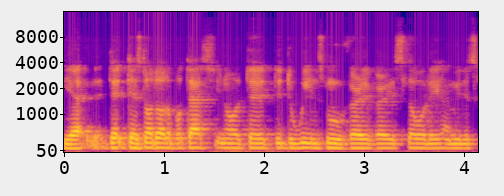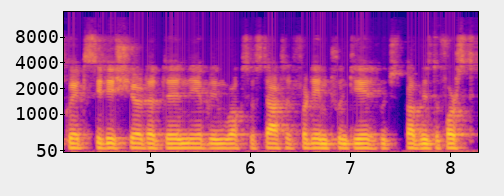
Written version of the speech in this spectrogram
Yeah, there's no doubt about that. You know, the, the, the, wheels move very, very slowly. I mean, it's great to see this year that the enabling works have started for the M28, which probably is the first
